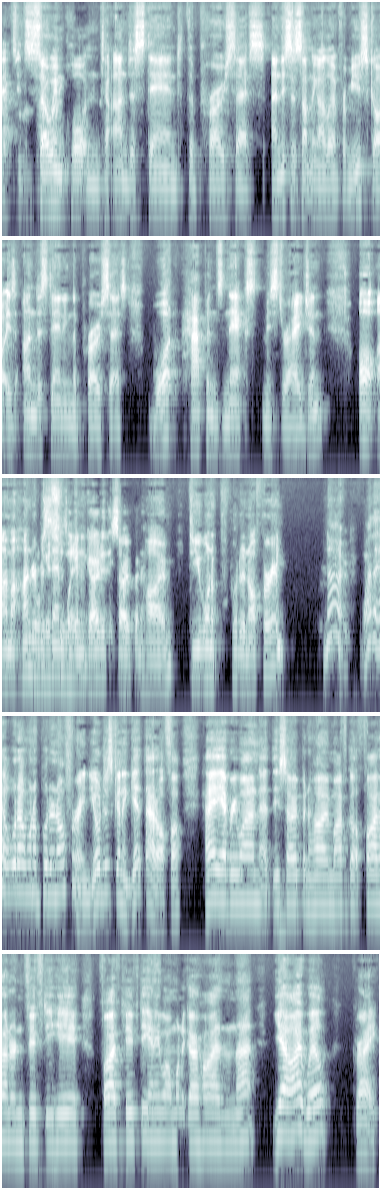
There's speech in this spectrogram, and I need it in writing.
it's so money. important to understand the process, and this is something I learned from you, Scott, is understanding the process. What happens next, Mister Agent? Oh, I'm 100. percent We're going to go to this open home. Do you want to put an offer in? No. Why the hell would I want to put an offer in? You're just going to get that offer. Hey, everyone at this open home, I've got 550 here, 550. Anyone want to go higher than that? Yeah, I will. Great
